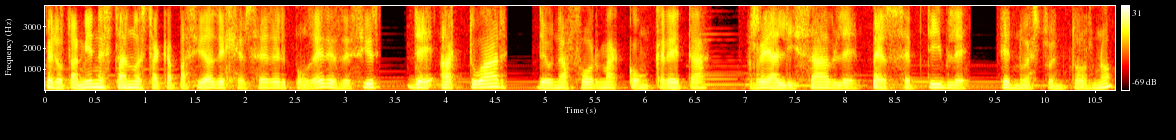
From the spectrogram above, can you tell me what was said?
pero también está nuestra capacidad de ejercer el poder, es decir, de actuar de una forma concreta, realizable, perceptible en nuestro entorno,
